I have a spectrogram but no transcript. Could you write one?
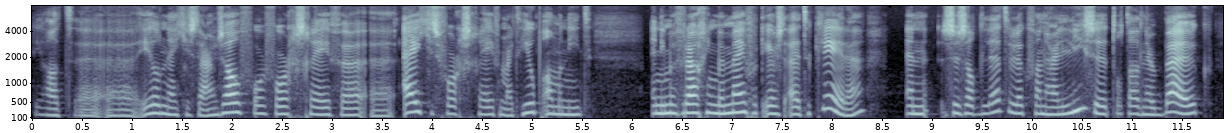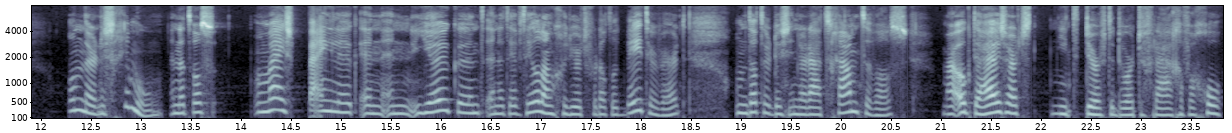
Die had eh, eh, heel netjes daar een zalf voor voorgeschreven, eh, eitjes voorgeschreven, maar het hielp allemaal niet. En die mevrouw ging bij mij voor het eerst uit de kleren. En ze zat letterlijk van haar liezen tot aan haar buik onder de schimmel. En dat was onwijs pijnlijk en, en jeukend. En het heeft heel lang geduurd voordat het beter werd. Omdat er dus inderdaad schaamte was. Maar ook de huisarts niet durfde door te vragen van... Goh,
